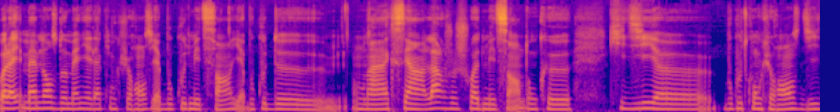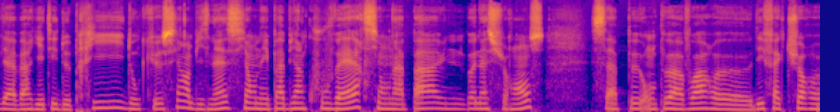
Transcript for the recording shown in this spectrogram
voilà, même dans ce domaine, il y a la concurrence. Il y a beaucoup de médecins, il y a beaucoup de, on a accès à un large choix de médecins, donc euh, qui dit beaucoup de concurrence dit la variété de prix. Donc c'est un business. Si on n'est pas bien couvert, si on n'a pas une bonne assurance, ça peut, on peut avoir des factures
